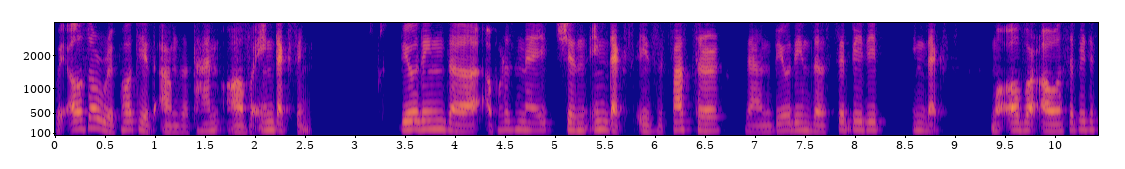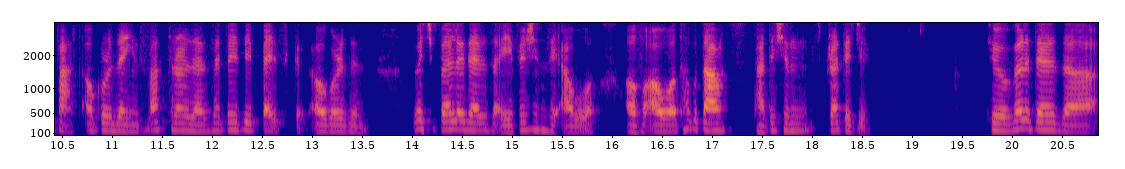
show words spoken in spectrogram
We also reported on the time of indexing. Building the approximation index is faster than building the CPT index. Moreover, our CPT-fast algorithm is faster than CPT-basic algorithm, which validates the efficiency of, of our top-down partition strategy. To validate the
